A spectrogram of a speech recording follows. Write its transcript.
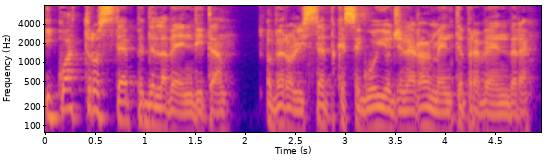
I quattro step della vendita, ovvero gli step che seguo io generalmente per vendere.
